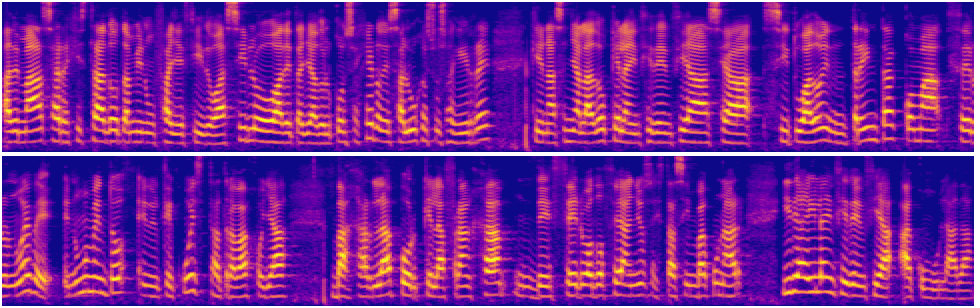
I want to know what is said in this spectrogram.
Además, se ha registrado también un fallecido. Así lo ha detallado el consejero de Salud, Jesús Aguirre, quien ha señalado que la incidencia se ha situado en 30,09, en un momento en el que cuesta trabajo ya bajarla porque la franja de 0 a 12 años está sin vacunar y de ahí la incidencia acumulada.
